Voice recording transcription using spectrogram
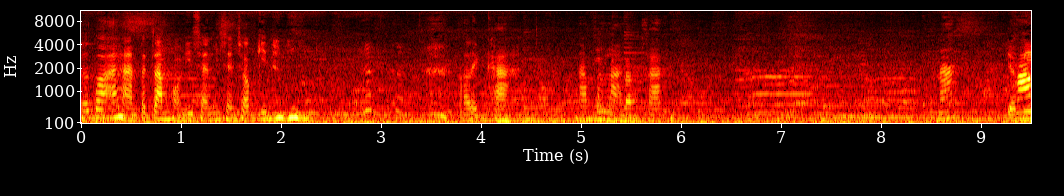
แล้วก็อาหารประจำของดิฉันดิฉันชอบกินอันนี้เอาเลยค่ะ น้ำฝรั่งนะคะ นะ เดี๋ยว Time มี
